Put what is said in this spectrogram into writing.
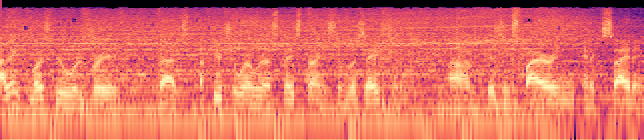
I think most people would agree that a future where we're a spacefaring civilization um, is inspiring and exciting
